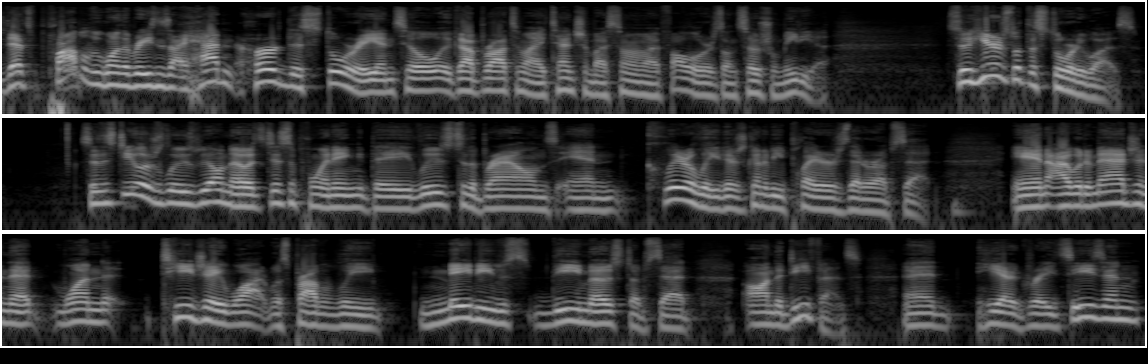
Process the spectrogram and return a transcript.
that's probably one of the reasons I hadn't heard this story until it got brought to my attention by some of my followers on social media. So here's what the story was. So the Steelers lose. We all know it's disappointing. They lose to the Browns, and clearly there's going to be players that are upset. And I would imagine that one TJ Watt was probably maybe the most upset on the defense. And he had a great season.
